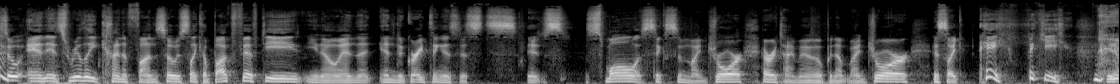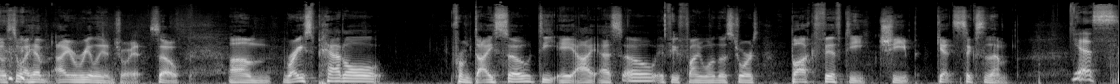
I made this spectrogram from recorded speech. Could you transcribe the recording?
So and it's really kind of fun. So it's like a buck fifty, you know. And the and the great thing is it's it's small. It sticks in my drawer every time I open up my drawer. It's like hey Mickey, you know. so I have I really enjoy it. So um, rice paddle from Daiso D A I S O. If you find one of those stores, buck fifty cheap. Get six of them. Yes.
